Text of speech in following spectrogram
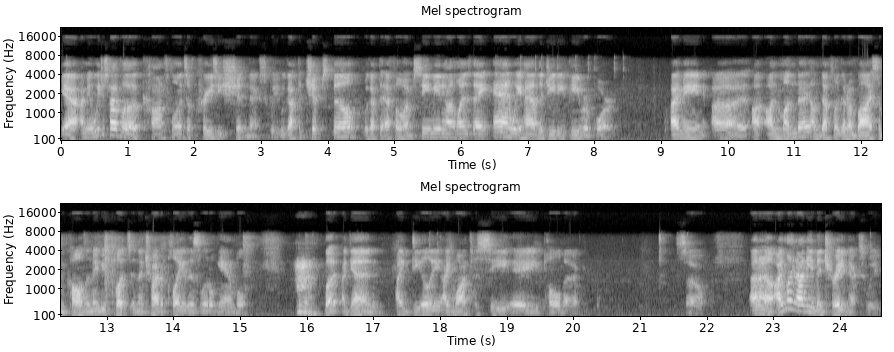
Yeah, I mean, we just have a confluence of crazy shit next week. We got the CHIPS bill, we got the FOMC meeting on Wednesday, and we have the GDP report. I mean, uh, on Monday, I'm definitely going to buy some calls and maybe puts and then try to play this little gamble. but again, ideally, I want to see a pullback. So, I don't know. I might not even trade next week.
